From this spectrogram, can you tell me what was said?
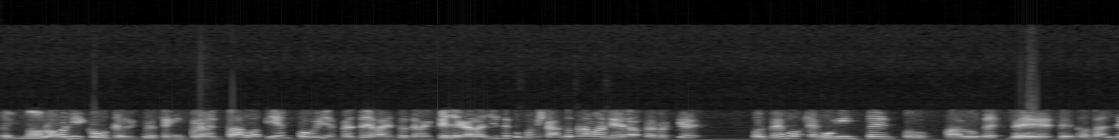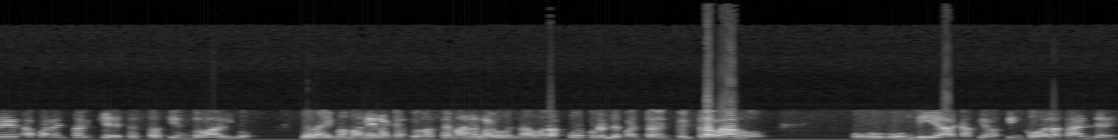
tecnológico que, que se ha implementado a tiempo y en vez de la gente tener que llegar allí se comunican de otra manera, pero es que, volvemos, es un intento para de, de tratar de aparentar que se está haciendo algo de la misma manera que hace una semana la gobernadora fue por el Departamento del Trabajo un día casi a las 5 de la tarde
